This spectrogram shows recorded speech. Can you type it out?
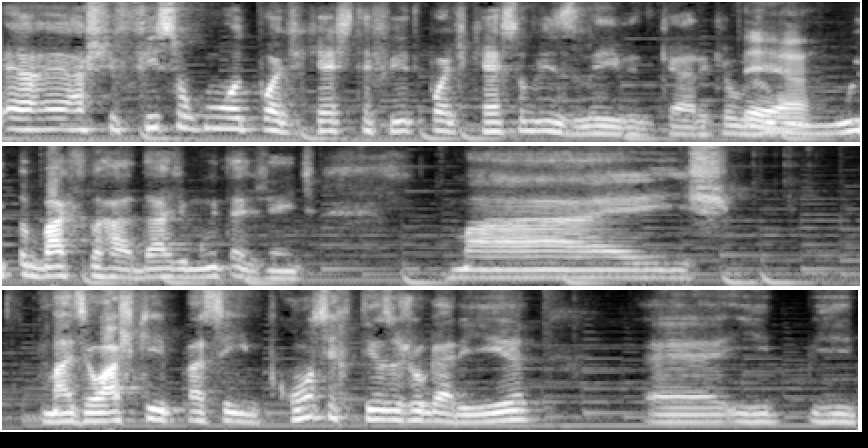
é, acho difícil algum outro podcast ter feito podcast sobre Slaved, cara, que é um É. jogo muito abaixo do radar de muita gente. Mas. Mas eu acho que, assim, com certeza jogaria. é, e, e-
